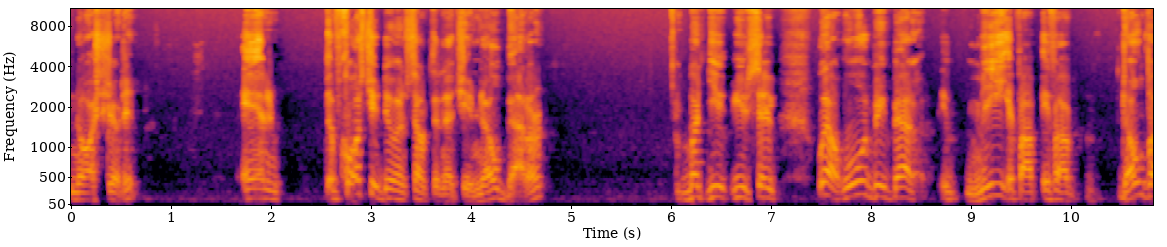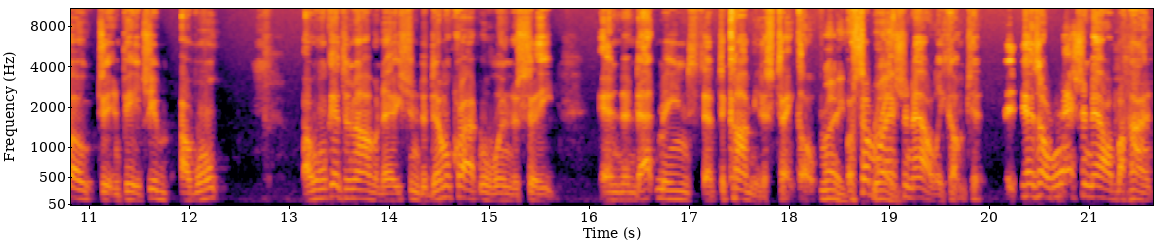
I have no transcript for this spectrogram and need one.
nor should it. And of course, you're doing something that you know better. But you, you say, well, what would be better? If, me, if I if I don't vote to impeach him, I won't I won't get the nomination. The Democrat will win the seat, and then that means that the communists take over. Right. Or some right. rationality comes in. There's a rationale behind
